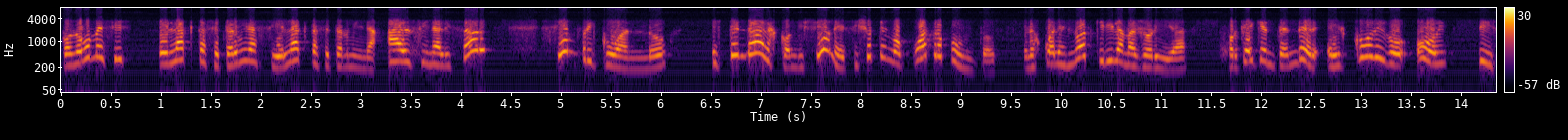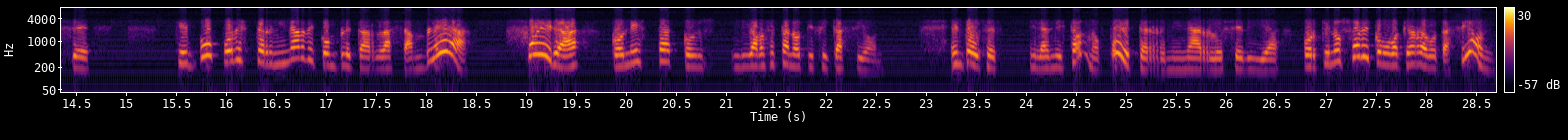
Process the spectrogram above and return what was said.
cuando vos me decís, el acta se termina, si el acta se termina al finalizar, siempre y cuando estén dadas las condiciones. Si yo tengo cuatro puntos en los cuales no adquirí la mayoría, porque hay que entender, el código hoy dice que vos podés terminar de completar la asamblea fuera con esta, con, digamos, esta notificación. Entonces, el administrador no puede terminarlo ese día, porque no sabe cómo va a quedar la votación.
